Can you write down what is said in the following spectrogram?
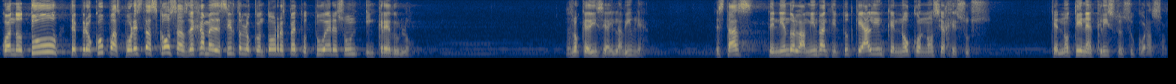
cuando tú te preocupas por estas cosas, déjame decírtelo con todo respeto, tú eres un incrédulo. Es lo que dice ahí la Biblia. Estás teniendo la misma actitud que alguien que no conoce a Jesús, que no tiene a Cristo en su corazón.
